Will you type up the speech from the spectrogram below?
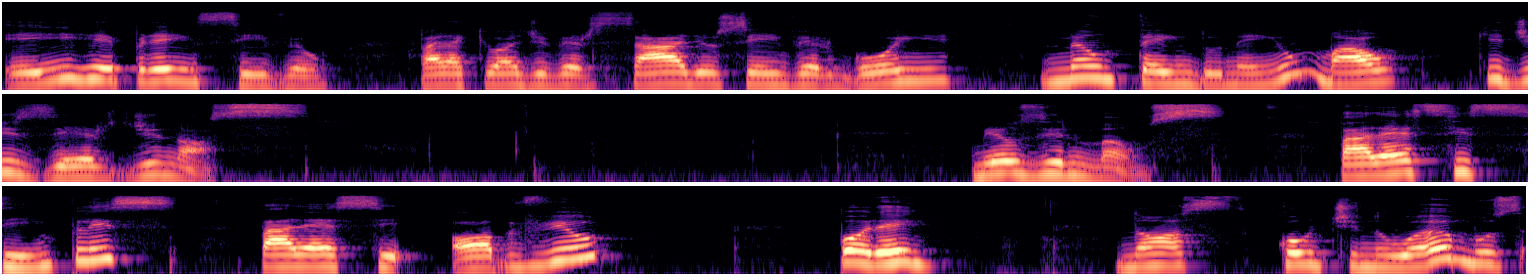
e irrepreensível, para que o adversário se envergonhe, não tendo nenhum mal que dizer de nós. Meus irmãos, parece simples, parece óbvio, porém, nós continuamos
